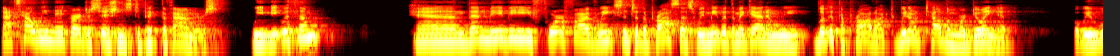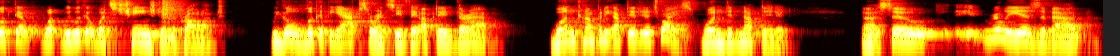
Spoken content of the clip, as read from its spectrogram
That's how we make our decisions to pick the founders. We meet with them. And then maybe four or five weeks into the process, we meet with them again and we look at the product. We don't tell them we're doing it, but we looked at what we look at what's changed in the product. We go look at the app store and see if they updated their app. One company updated it twice. One didn't update it. Uh, so it really is about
